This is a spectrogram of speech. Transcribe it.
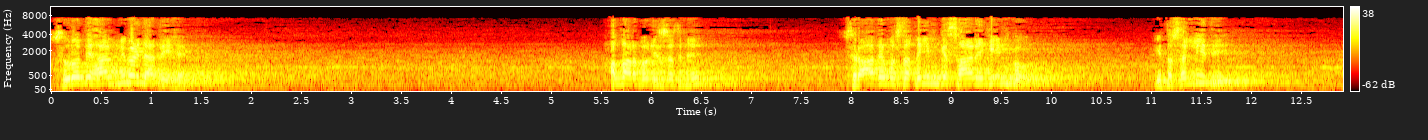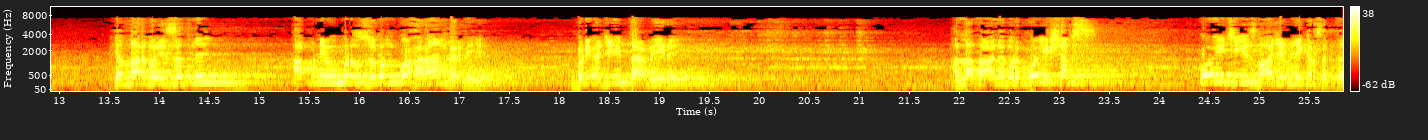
صورتحال بگڑ جاتی ہے۔ اللہ رب العزت نے سراط مستقیم کے سالکین کو یہ تسلی دی کہ اللہ رب العزت نے اپنے اوپر ظلم کو حرام کر لیا بڑی عجیب تعبیر ہے۔ اللہ تعالی پر کوئی شخص کوئی چیز واجب نہیں کر سکتا۔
